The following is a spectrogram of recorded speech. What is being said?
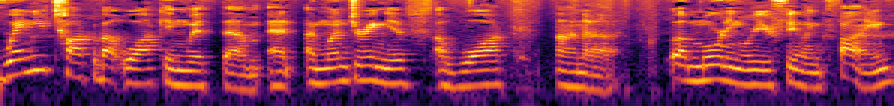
When you talk about walking with them, and I'm wondering if a walk on a, a morning where you're feeling fine,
